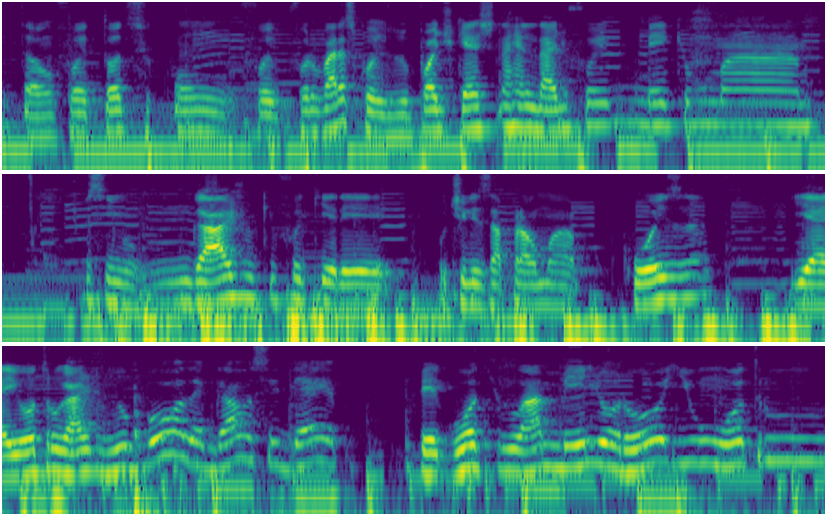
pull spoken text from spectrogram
Então foi todos com foi, foram várias coisas. O podcast na realidade foi meio que uma tipo assim, um gajo que foi querer utilizar para uma coisa e aí outro gajo viu, pô, legal essa ideia, pegou aquilo lá, melhorou e um outro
